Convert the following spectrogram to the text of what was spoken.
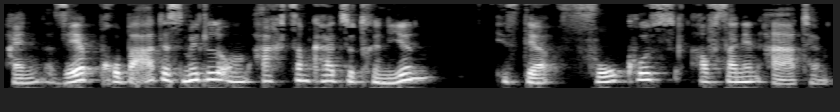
Ein sehr probates Mittel, um Achtsamkeit zu trainieren, ist der Fokus auf seinen Atem.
